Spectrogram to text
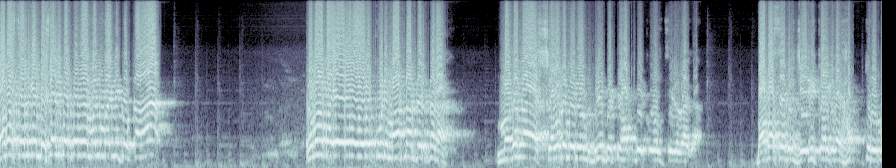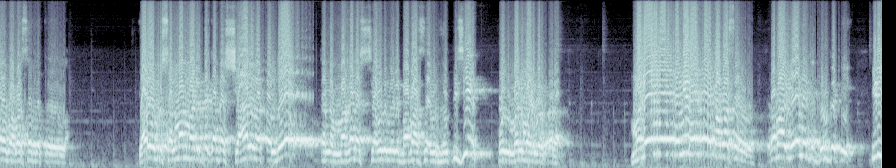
ಬಾಬಾ ಸಾಹೇಬ್ಗೆ ಮೆಸೇಜ್ ಬರ್ತದೆ ಮನ್ ಮಾಡ್ಲಿಕ್ಕೆ ಹೋಗ್ತಾರ? ರಮಾಬಾಯಿ ಅವರು ಕೂಡಿ ಮಾತನಾಡ್ತಾ ಇರ್ತಾರ. ಮಗನ ಶವದ ಮೇಲೆ ಒಂದು ಬಿಳಿ ಬಟ್ಟೆ ಹಾಕಬೇಕು ಅಂತ ಹೇಳಿದಾಗ, ಬಾಬಾ ಸಾಹೇಬ್ರ ಜೈವಿಕ ಹತ್ತು ರೂಪಾಯಿ ಬಾಬಾ ಸಾಹೇಬ್ರ ಹತ್ರ ಇರಲ್ಲ. ಯಾರೋ ಒಬ್ರು ಸನ್ಮಾನ ಮಾಡಿರ್ತಕ್ಕಂಥ ಶಾಲನ ತಂದು ತನ್ನ ಮಗನ ಶವದ ಮೇಲೆ ಬಾಬಾ ಸಾಹೇಬ್ರು ಹೊತ್ತಿಸಿ ಹೋಗಿ ಮನ್ ಮಾಡಿ ಬರ್ತಾರ. ಮನೆಯಲ್ಲಿ ಕಣ್ಣೀರು ಹಾಕ್ತಾರೆ ಬಾಬಾ ಸಾಹೇಬರು. ರಮಾ ಏನಿದು ದುರ್ಗತಿ? ಇಡೀ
